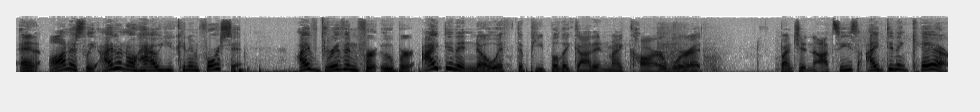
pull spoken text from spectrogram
And honestly, I don't know how you can enforce it. I've driven for Uber. I didn't know if the people that got in my car were a bunch of Nazis. I didn't care.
